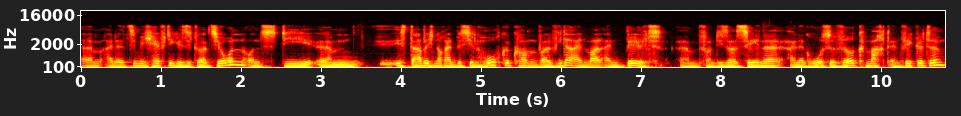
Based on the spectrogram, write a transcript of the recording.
ähm, eine ziemlich heftige Situation und die ähm, ist dadurch noch ein bisschen hochgekommen, weil wieder einmal ein Bild ähm, von dieser Szene eine große Wirkmacht entwickelte.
